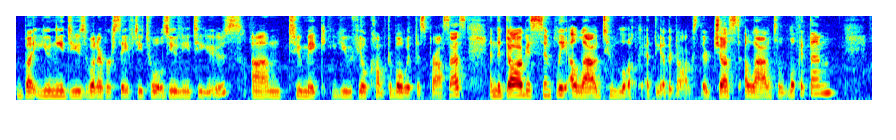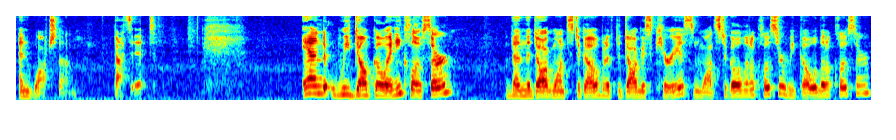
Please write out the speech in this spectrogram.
but you need to use whatever safety tools you need to use um, to make you feel comfortable with this process. And the dog is simply allowed to look at the other dogs. They're just allowed to look at them and watch them. That's it. And we don't go any closer than the dog wants to go. But if the dog is curious and wants to go a little closer, we go a little closer.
